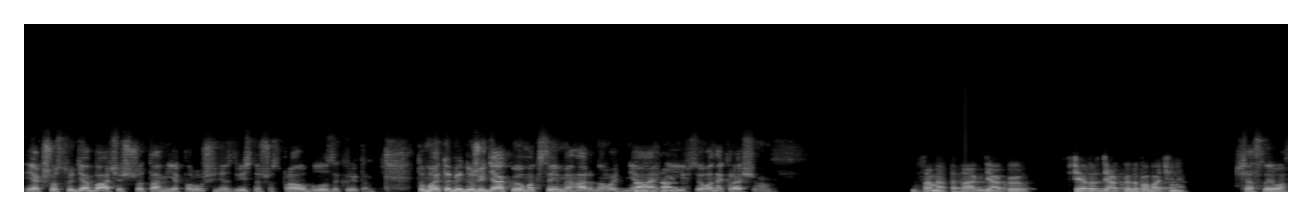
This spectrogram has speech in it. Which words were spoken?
Якщо суддя бачить, що там є порушення, звісно, що справа було закрита. Тому я тобі дуже дякую, Максиме. Гарного дня Саме так. і всього найкращого. Саме так, дякую. Ще раз дякую, до побачення. Щасливо.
